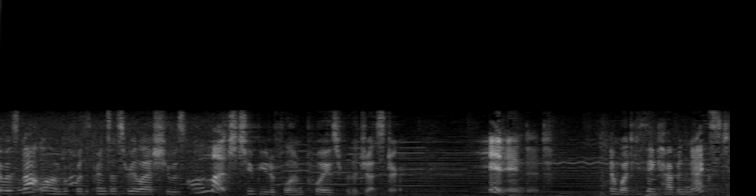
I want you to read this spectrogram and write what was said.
it was not long before the princess realized she was much too beautiful and poised for the jester. It ended. And what do you think happened next?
